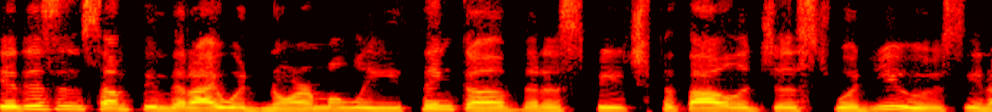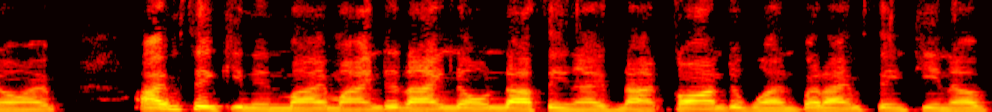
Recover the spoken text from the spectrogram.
it isn't something that I would normally think of that a speech pathologist would use. You know, I'm I'm thinking in my mind, and I know nothing. I've not gone to one, but I'm thinking of,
